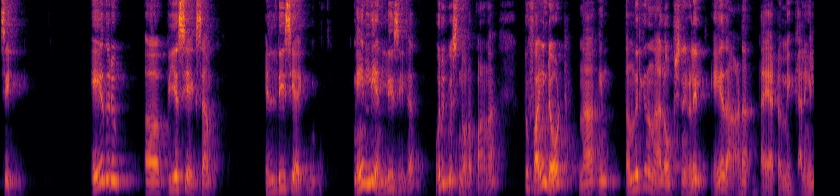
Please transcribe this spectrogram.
സി ഏതൊരു P S C exam L D C ആയി മെയിൻലി എൽ ഡി സിയിൽ ഒരു ക്വസ്റ്റ്യൻ ഉറപ്പാണ്. ടു ഫൈൻഡ് ഔട്ട് തന്നിരിക്കുന്ന നാല് ഓപ്ഷനുകളിൽ ഏതാണ് ഡയാറ്റോമിക് അല്ലെങ്കിൽ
